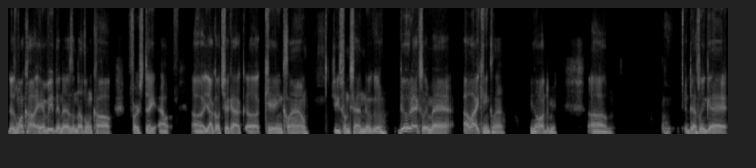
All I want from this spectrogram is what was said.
there's one called Envy, then there's another one called First Day Out. Uh, y'all go check out uh, King Clown. He's from Chattanooga. Dude, actually, man, I like King Clown. He hard to me. Um, definitely got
